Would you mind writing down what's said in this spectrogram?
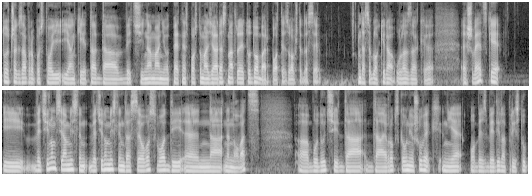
to čak zapravo postoji i anketa da većina manje od 15% Mađara smatra da je to dobar potez uopšte da se, da se blokira ulazak e, Švedske i većinom se ja mislim, većinom mislim da se ovo svodi na, na novac budući da, da Evropska unija još uvek nije obezbedila pristup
